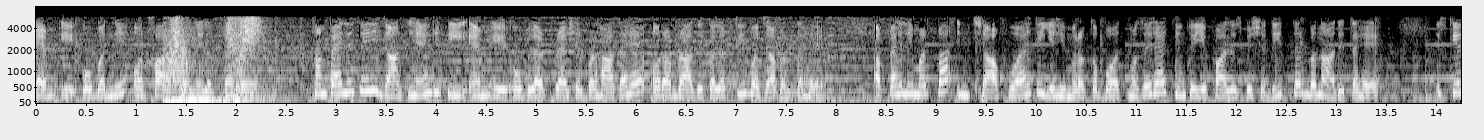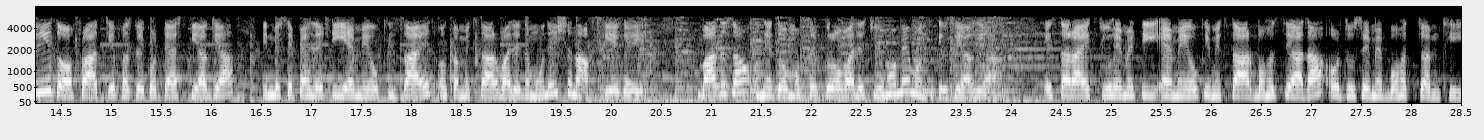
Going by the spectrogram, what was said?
एम ए ओ बनने और खास होने लगता है। हम पहले से ही जानते हैं कि T M A O blood pressure बढ़ाता है और अमराज कलब की वजह बनता है। अब पहली मरतबा इंकशाफ हुआ है कि यही मरकब बहुत मुजिर है क्योंकि ये फालिज को शदीद तर बना देता है। इसके लिए दो अफराद के फसले को टेस्ट किया गया। इनमें से पहले टी एम ए की जायद और कम मकदार वाले नमूने शनाख्त किए गए। बाद उन्हें दो मुख्तलिफ़ ग्रोह वाले चूहों में मुंतकिल किया गया। इस तरह एक चूहे में टी एम ए की मकदार बहुत ज़्यादा और दूसरे में बहुत कम थी।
